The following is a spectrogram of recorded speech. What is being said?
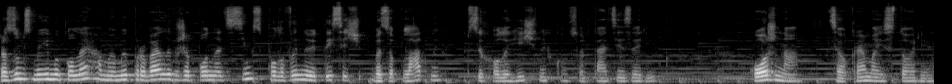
Разом з моїми колегами ми провели вже понад 7,5 тисяч безоплатних психологічних консультацій за рік. Кожна це окрема історія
